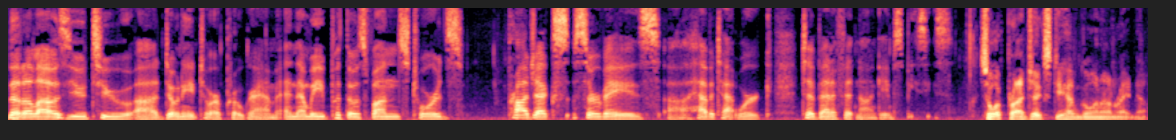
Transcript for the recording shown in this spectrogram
that allows you to uh, donate to our program. And then we put those funds towards projects, surveys, uh, habitat work to benefit non game species. So, what projects do you have going on right now?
